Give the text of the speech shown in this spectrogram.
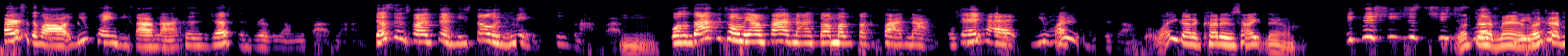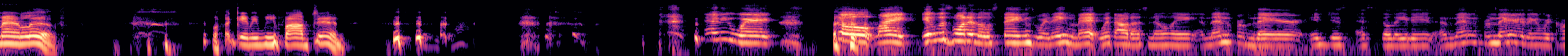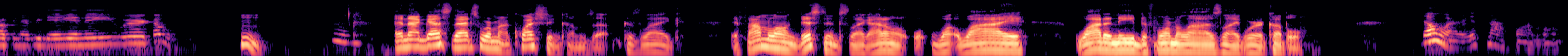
First of all, you can't be five nine because Justin's really only five nine. Justin's five ten. He's taller than me. He's not five. Mm. Well, the doctor told me I'm five nine, so I'm motherfucking five nine. You Okay, had you had Why- sneakers on. Why you gotta cut his height down? because she just she just Let that man do let that man live. Why can't he be five ten? anyway, so like it was one of those things where they met without us knowing, and then from there it just escalated, and then from there they were talking every day, and they were a couple. Hmm. And I guess that's where my question comes up because, like, if I'm long distance, like, I don't wh- why why the need to formalize like we're a couple. Don't worry, it's not formal.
